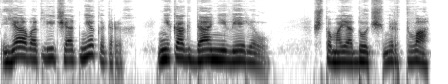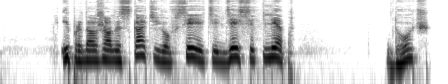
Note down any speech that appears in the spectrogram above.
«Я, в отличие от некоторых, никогда не верил, что моя дочь мертва, и продолжал искать ее все эти десять лет». «Дочь?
